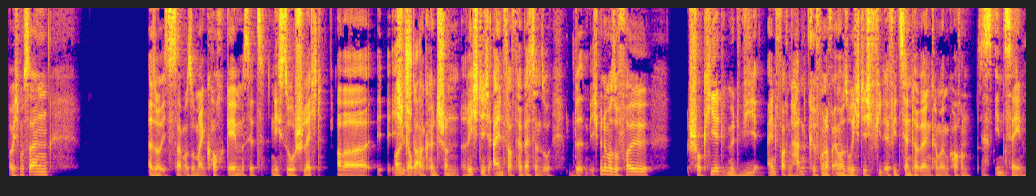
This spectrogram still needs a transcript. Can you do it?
Aber ich muss sagen, also ich sag mal so, mein Kochgame ist jetzt nicht so schlecht, aber ich nicht glaube, man könnte schon richtig einfach verbessern. So, ich bin immer so voll schockiert, mit wie einfach ein Handgriff man auf einmal so richtig viel effizienter werden kann beim Kochen. Das ist insane.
